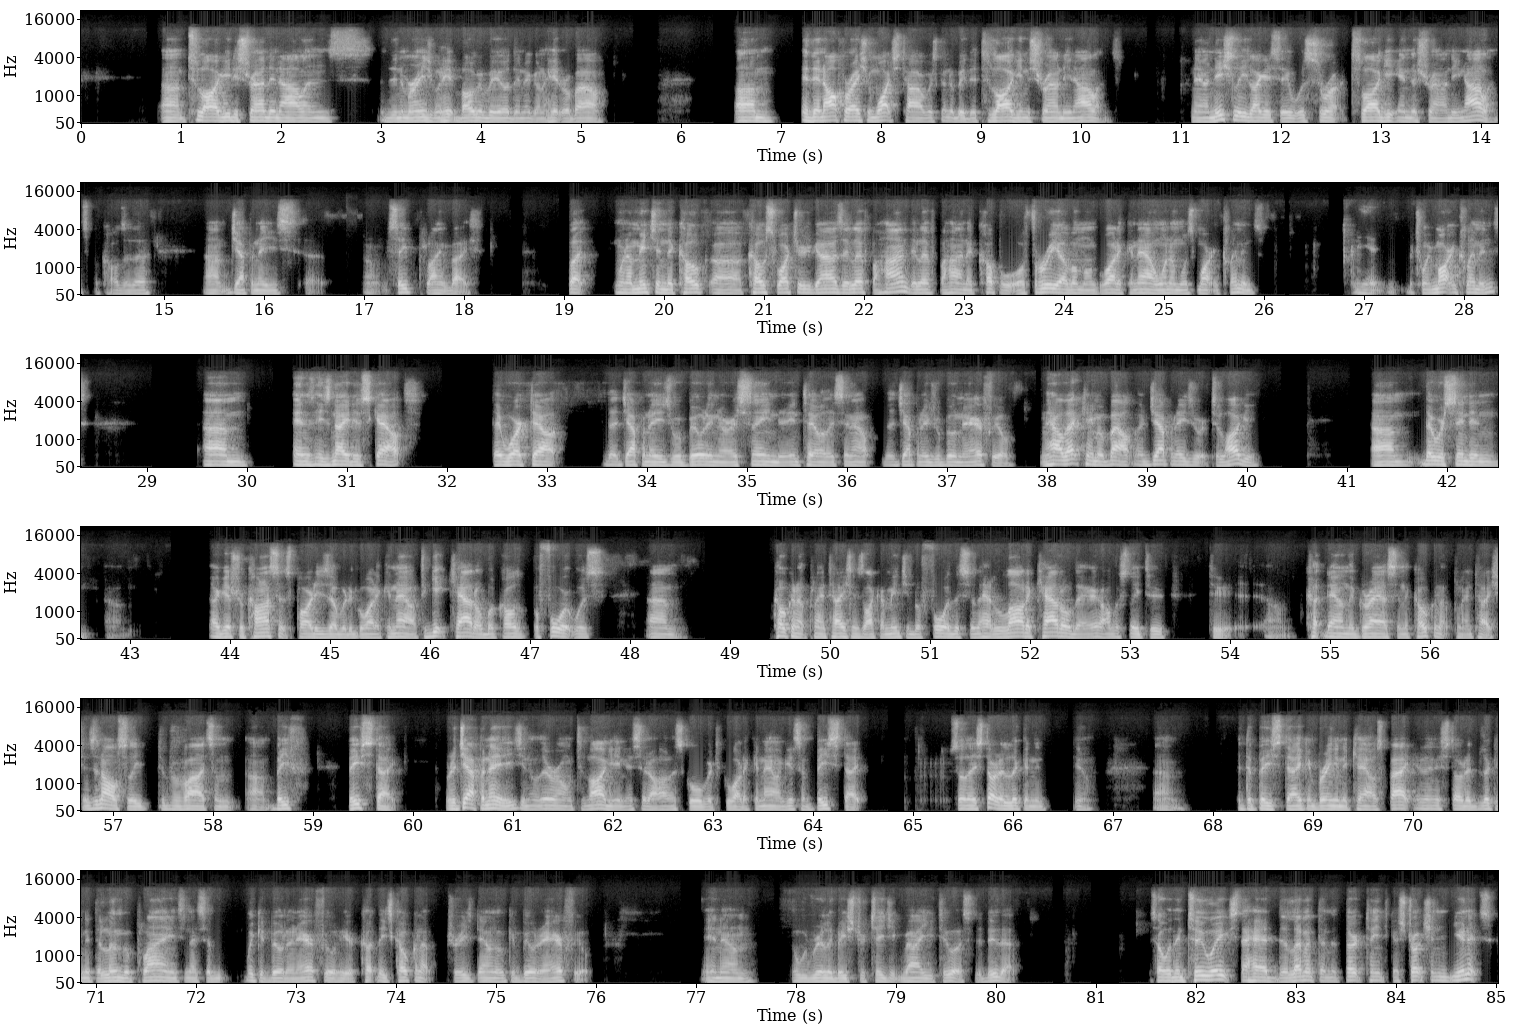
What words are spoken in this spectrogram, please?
um, Tulagi, the surrounding islands. Then the Marines were going to hit Bougainville. Then they're going to hit Rabaul. Um, and then Operation Watchtower was going to be the Tulagi and the surrounding islands. Now, initially, like I said, it was Tulagi and the surrounding islands because of the um, Japanese uh, um, seaplane base. But when I mentioned the co- uh, Coast Watchers guys they left behind, they left behind a couple or three of them on Guadalcanal. One of them was Martin Clemens. And between Martin Clemens um, and his native scouts, they worked out the Japanese were building or seen the intel they sent out, the Japanese were building an airfield. And how that came about, the Japanese were at Tulagi. Um, they were sending, um, I guess, reconnaissance parties over to Guadalcanal to get cattle because before it was um, coconut plantations, like I mentioned before. So they had a lot of cattle there, obviously to to um, cut down the grass in the coconut plantations, and obviously to provide some um, beef beef steak. The Japanese, you know, they were on Tulagi and they said, oh, let's go over to Guadalcanal and get some beef steak. So they started looking at, you know, um, at the beef steak and bringing the cows back. And then they started looking at the Lunga Plains and they said, we could build an airfield here, cut these coconut trees down and we could build an airfield. And um, it would really be strategic value to us to do that. So within two weeks, they had the 11th and the 13th construction units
